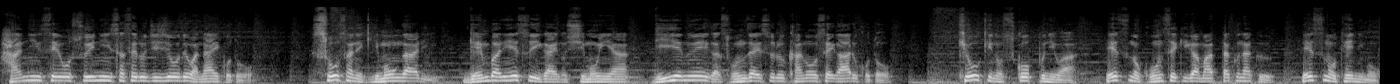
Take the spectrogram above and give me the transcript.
犯人性を推認させる事情ではないこと、捜査に疑問があり、現場に S 以外の指紋や DNA が存在する可能性があること、凶器のスコップには S の痕跡が全くなく、S の手にも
